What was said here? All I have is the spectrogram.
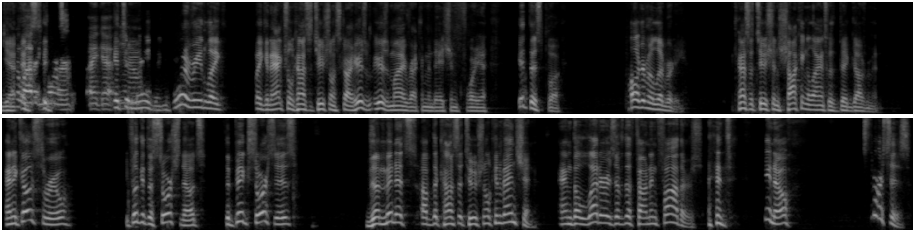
Yeah, a lot more. I guess it's amazing. If you want to read like like an actual constitutional scholar, here's here's my recommendation for you. Get this book, Hologram of Liberty, Constitution: Shocking Alliance with Big Government, and it goes through. If you look at the source notes, the big source is the minutes of the Constitutional Convention and the letters of the founding fathers and you know sources.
